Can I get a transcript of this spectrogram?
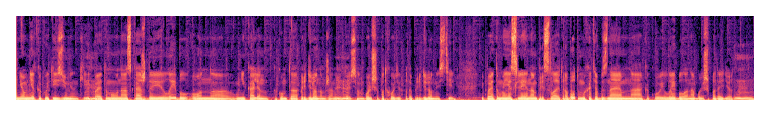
нем нет какой-то изюминки. Мгм. Поэтому у нас каждый лейбл, он а, уникален в каком-то определенном жанре. Мгм. То есть он больше подходит под определенный стиль. И поэтому, если нам присылают работу, мы хотя бы знаем, на какой лейбл она больше подойдет. Мгм.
